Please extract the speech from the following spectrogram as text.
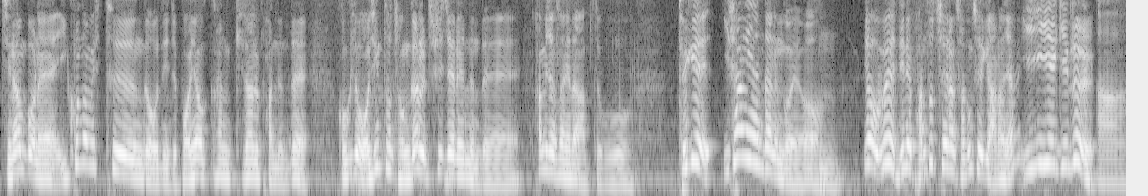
지난번에 이코노미스트인가 어디 이제 번역한 기사를 봤는데 거기서 워싱턴 정가를 취재를 했는데 한미 정상회담 앞두고 되게 이상해 한다는 거예요. 야왜 니네 반도체랑 자동차 얘기 안 하냐? 이 얘기를 아,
